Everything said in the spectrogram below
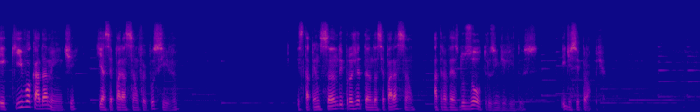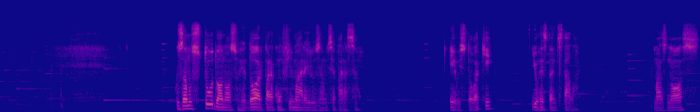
equivocadamente que a separação foi possível, está pensando e projetando a separação através dos outros indivíduos e de si próprio. Usamos tudo ao nosso redor para confirmar a ilusão de separação. Eu estou aqui e o restante está lá. Mas nós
